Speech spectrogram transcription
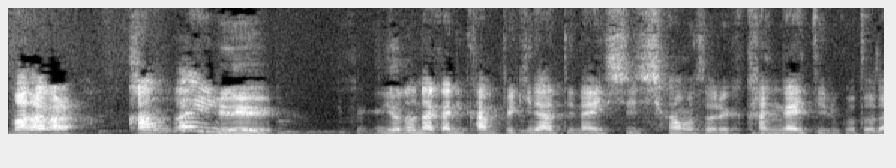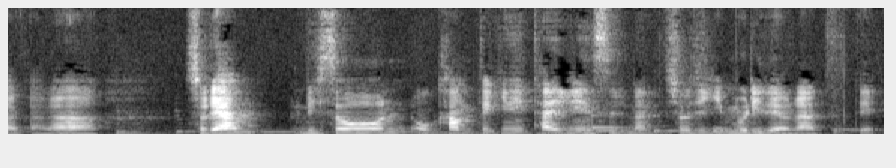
まあだから考える世の中に完璧なんてないししかもそれが考えていることだからそりゃ理想を完璧に体現するなんて正直無理だよなって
